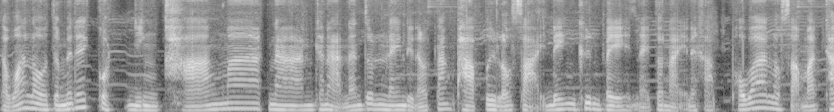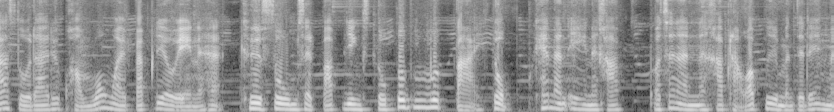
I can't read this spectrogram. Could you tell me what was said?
แต่ว่าเราจะไม่ได้กดยิงค้างมากนาน ขนาดนั้นจนแรงดีแนวตั้งพาปืนเราสายเด้งขึ้นไปไหนต่อไหนนะครับเพราะว่าเราสาามารถฆ่าศัตรูได้ด้วยความว่องไวแป๊บเดียวเองนะฮะ คือซูมเสร็จปั๊บยิงสตูปุ๊บปุ๊บปุ๊บตายจบแค่นั้นเองนะครับ เพราะฉะนั้นนะครับถามว่าปืนมันจะเด้งไหม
